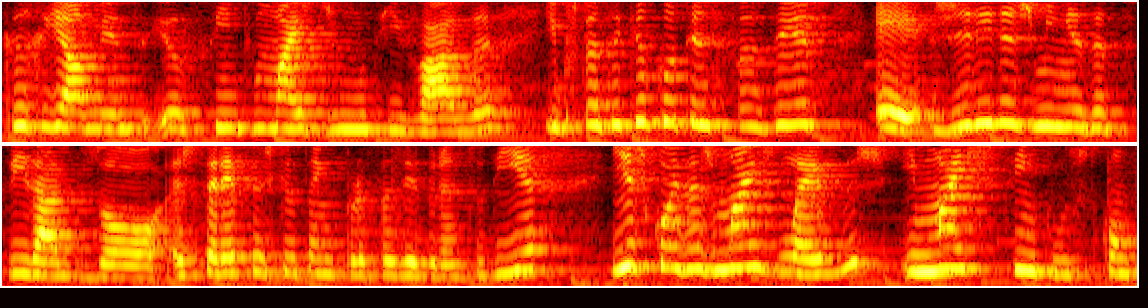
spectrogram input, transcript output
que realmente eu sinto mais desmotivada e portanto aquilo que eu tento fazer é gerir as minhas atividades ou as tarefas que eu tenho para fazer durante o dia e as coisas mais leves e mais simples de concluir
